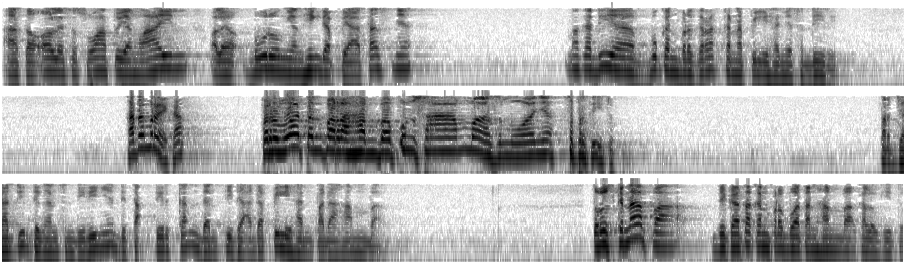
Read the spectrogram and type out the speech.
atau oleh sesuatu yang lain, oleh burung yang hinggap di atasnya, maka dia bukan bergerak karena pilihannya sendiri. Kata mereka, perbuatan para hamba pun sama semuanya seperti itu. Terjadi dengan sendirinya, ditakdirkan dan tidak ada pilihan pada hamba. Terus kenapa dikatakan perbuatan hamba kalau gitu?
